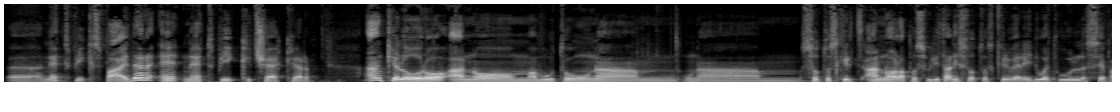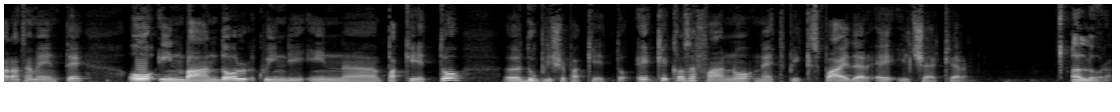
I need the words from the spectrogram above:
eh, NetPeak Spider e NetPeak Checker. Anche loro hanno mm, avuto una, mm, una mm, sottoscrizione, hanno la possibilità di sottoscrivere i due tool separatamente o in bundle, quindi in uh, pacchetto, uh, duplice pacchetto. E che cosa fanno NetPeak Spider e il Checker? Allora,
